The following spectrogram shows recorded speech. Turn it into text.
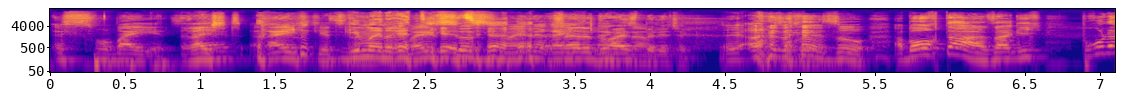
es ist vorbei jetzt. ne? Reicht. Reicht jetzt. Geh mal in langsam. Rente Weißt du, was jetzt. ich meine? Reicht du heißt. Belichick. Ja, Also, so. Aber auch da sage ich, Bruder,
